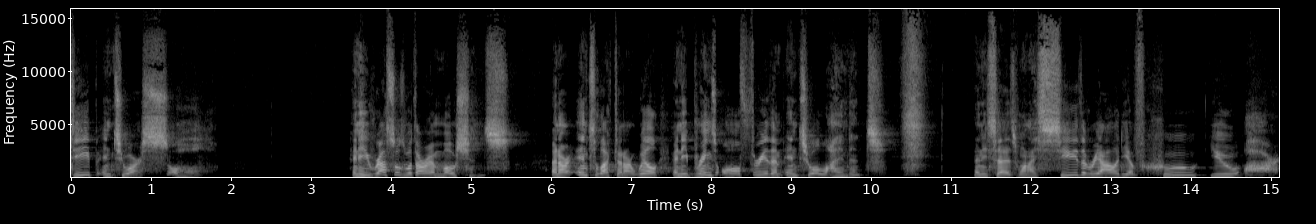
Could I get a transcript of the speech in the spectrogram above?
deep into our soul. And He wrestles with our emotions and our intellect and our will, and He brings all three of them into alignment. And He says, When I see the reality of who you are,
